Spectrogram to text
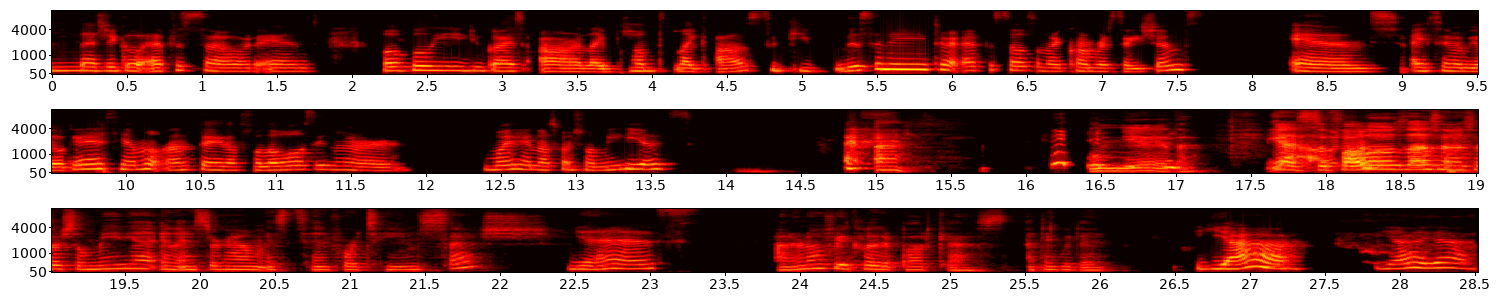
magical episode and hopefully you guys are like pumped like us to keep listening to our episodes and our conversations and I se me olvidó que decíamos antes to follow us in our ¿cómo es? en our social medias Ah, puñeta. Yes, so Diablo. follow us on our social media and Instagram is 1014 sesh. yes I don't know if we included podcast. I think we did. Yeah. Yeah, yeah.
